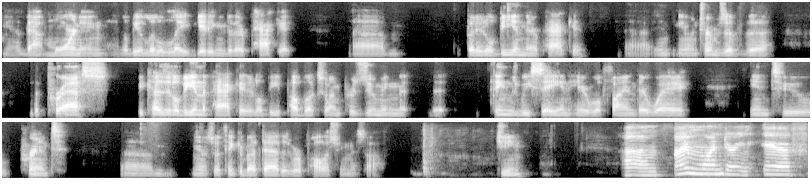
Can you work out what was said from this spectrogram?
you know, that morning. It'll be a little late getting into their packet, um, but it'll be in their packet. Uh, in, you know, in terms of the the press, because it'll be in the packet, it'll be public. So I'm presuming that that things we say in here will find their way into print. Um, you know, so think about that as we're polishing this off. Jean. Um, I'm wondering if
